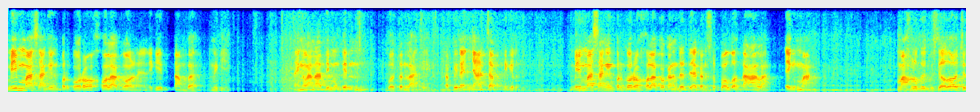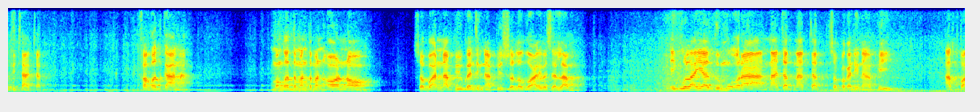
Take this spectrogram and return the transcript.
mimma saking perkara khalaqal nah, niki tambah niki. Nek lanati mungkin boten lagi. Tapi nek nyacat niki lho. Mimma saking perkara khalaqa kang akan sapa Allah taala. Ing ma. Makhluk Gusti Allah aja dicacat. Fakot kana. Monggo teman-teman ono sapa nabi kanjeng nabi sallallahu alaihi wasallam iku dumu ora nacat-nacat sapa kanjeng Nabi apa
